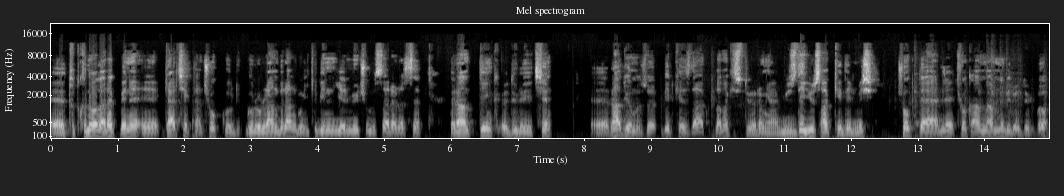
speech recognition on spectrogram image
E, tutkunu olarak beni e, gerçekten çok gururlandıran bu 2023 Uluslararası Hrant Dink ödülü için e, radyomuzu bir kez daha kutlamak istiyorum. Yani yüzde yüz hak edilmiş, çok değerli, çok anlamlı bir ödül bu.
